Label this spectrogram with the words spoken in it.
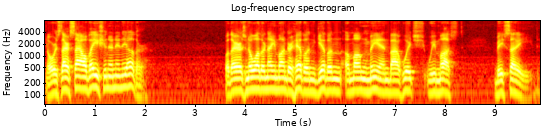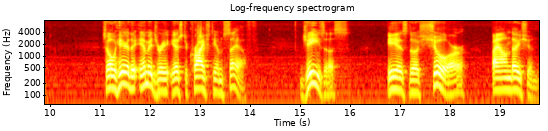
Nor is there salvation in any other. For there is no other name under heaven given among men by which we must be saved. So here the imagery is to Christ Himself. Jesus is the sure foundation.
